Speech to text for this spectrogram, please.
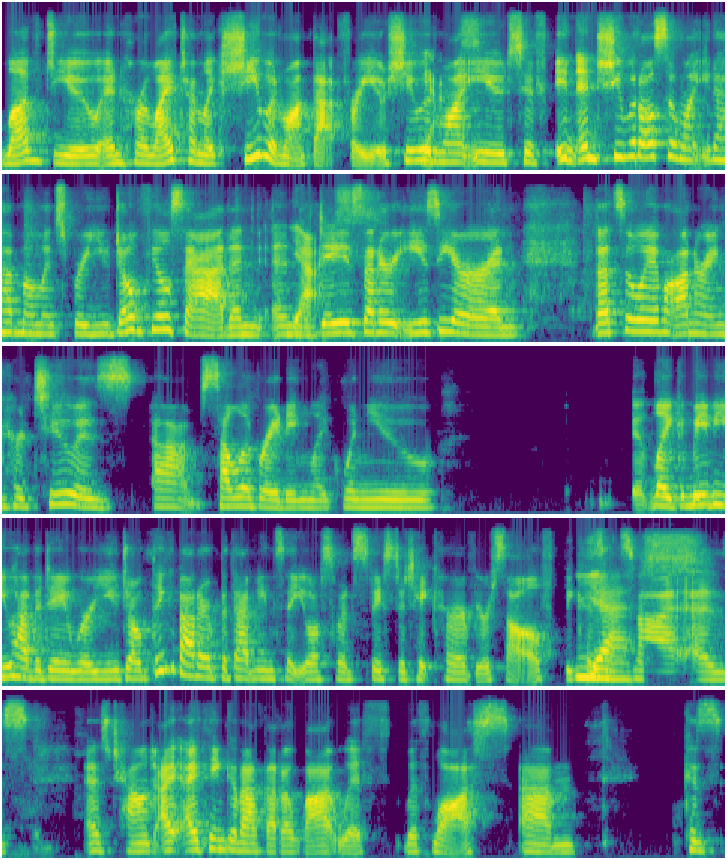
loved you in her lifetime, like she would want that for you. She would want you to, and, and she would also want you to have moments where you don't feel sad and and Yes. days that are easier. And that's a way of honoring her too. Is um, celebrating like when you. Like maybe you have a day where you don't think about her, but that means that you also had space to take care of yourself because Yes. it's not as as challenging. I, I think about that a lot with with loss, um, because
